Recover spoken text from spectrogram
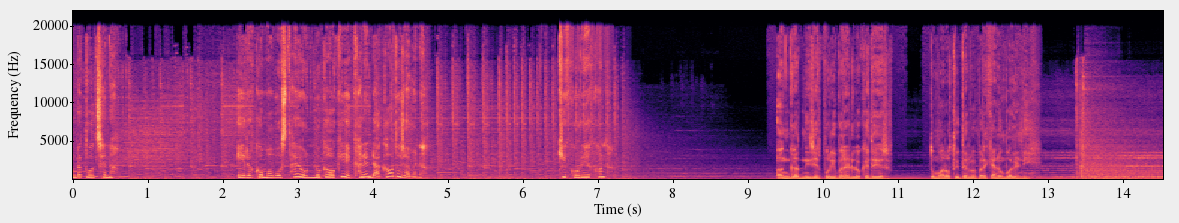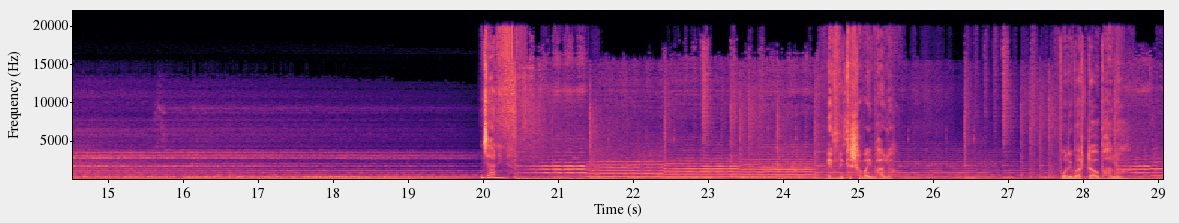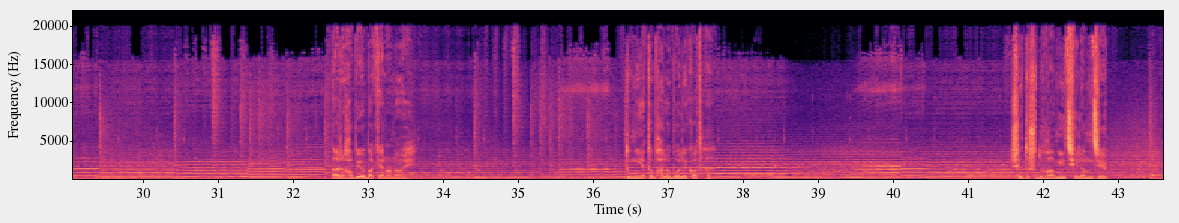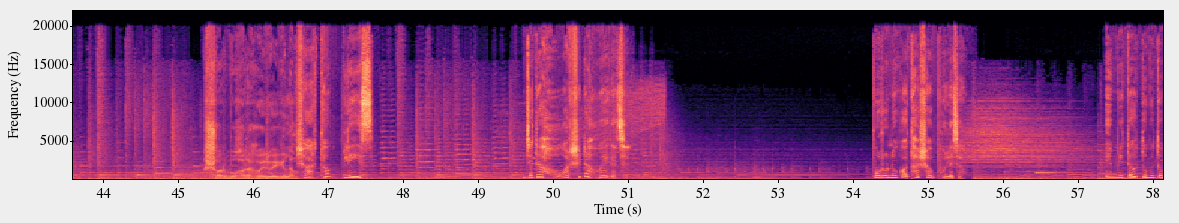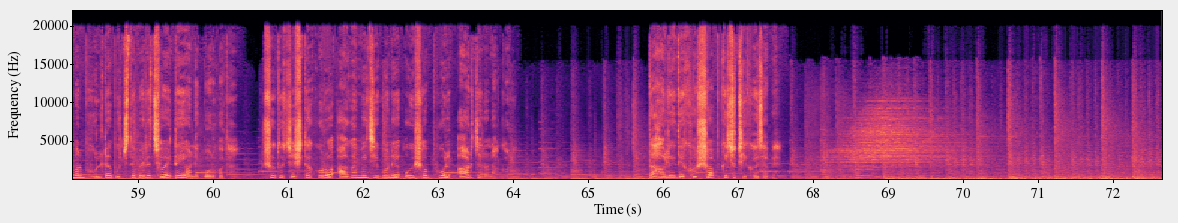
ফোনটা তুলছে না। এরকম অবস্থায় অন্য কাউকে এখানে ডাকাও তো যাবে না। কি করি এখন? আঙ্গাদ নিজের পরিবারের লোকেদের তোমার অতীতের ব্যাপারে কেন বলেনি? জানি না। এমনিতে সবাই ভালো। পরিবারটাও ভালো। আর হবেও বা কেন নয়। তুমি এত ভালো বলে কথা। সে তো শুধু আমিই ছিলাম যে সর্বহারা হয়ে রয়ে গেলাম। সার্থক, প্লিজ। যেটা হওয়ার সেটা হয়ে গেছে। পুরনো কথা সব ভুলে যাও। এমনিতেও তুমি তোমার ভুলটা বুঝতে পেরেছ, এটাই অনেক বড় কথা। শুধু চেষ্টা করো আগামী জীবনে ওই সব ভুল আর যেন না করো। তাহলেই দেখো সব কিছু ঠিক হয়ে যাবে।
